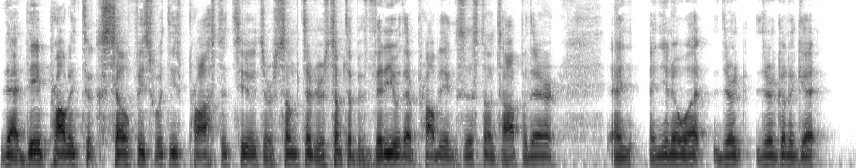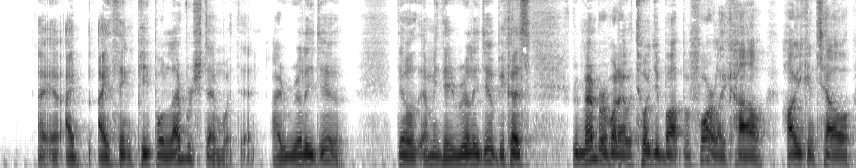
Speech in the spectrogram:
that they probably took selfies with these prostitutes or some type, or some type of video that probably exists on top of there. And and you know what? They're they're gonna get I, I, think people leverage them with it. I really do. They'll, I mean, they really do because remember what I told you about before, like how how you can tell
